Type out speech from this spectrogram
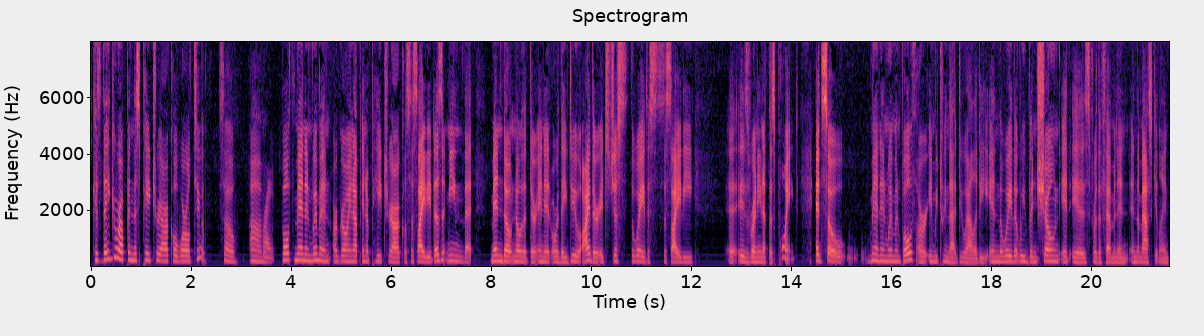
because um, they grew up in this patriarchal world too. So um, right. Both men and women are growing up in a patriarchal society. It doesn't mean that men don't know that they're in it or they do either. It's just the way the society uh, is running at this point. And so men and women both are in between that duality. In the way that we've been shown it is for the feminine and the masculine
